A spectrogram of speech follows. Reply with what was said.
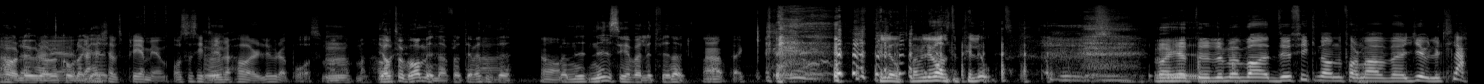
hörlurar och coola är- Det här grejer. känns premium. Och så sitter vi med hörlurar på. Så man, man hör. Jag tog av mina för att jag vet inte. Ja. Men ni, ni ser väldigt fina ut. Ja, tack. Pilot, man vill ju vara lite pilot. vad heter det? Men vad, du fick någon form av eh, julklapp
